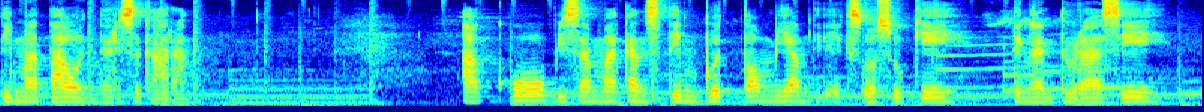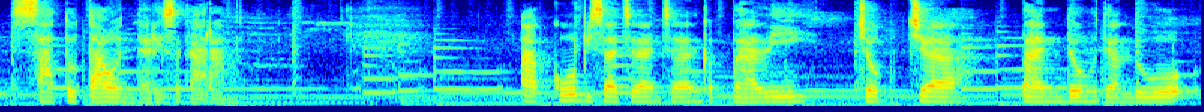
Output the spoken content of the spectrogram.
lima tahun dari sekarang. Aku bisa makan steamboat tom yum di Exosuki dengan durasi satu tahun dari sekarang. Aku bisa jalan-jalan ke Bali, Jogja, Bandung, dan Luwuk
